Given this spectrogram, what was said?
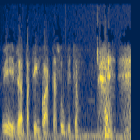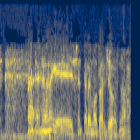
Qui bisogna partire in quarta subito. Eh, non è che c'è un terremoto al giorno, eh?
